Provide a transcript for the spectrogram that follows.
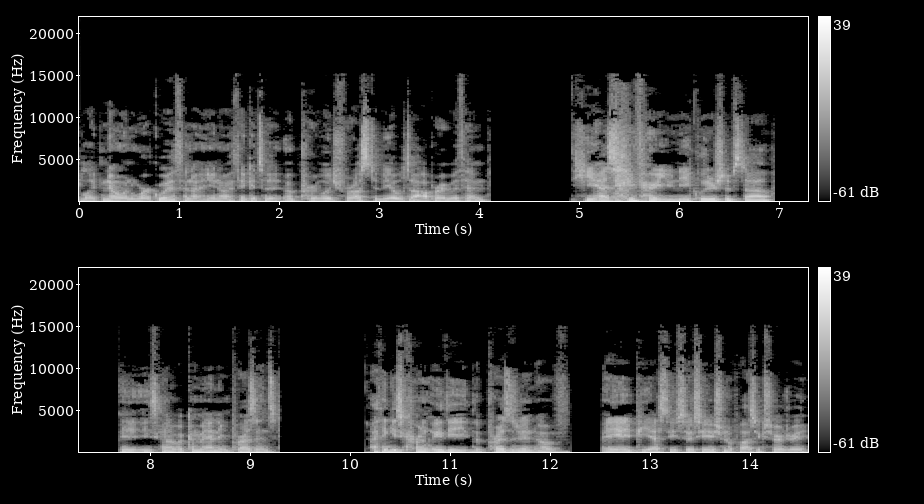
like know and work with. And I, you know, I think it's a, a privilege for us to be able to operate with him he has a very unique leadership style. He's kind of a commanding presence. I think he's currently the, the president of AAPS, the Association of Plastic Surgery.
